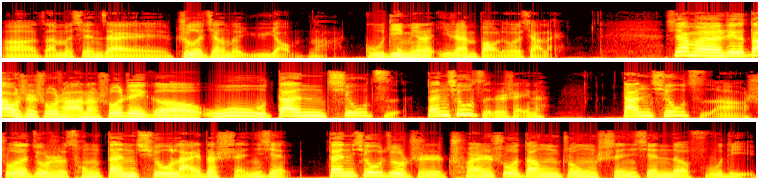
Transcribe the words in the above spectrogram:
啊，咱们现在浙江的余姚啊，古地名依然保留了下来。下面这个道士说啥呢？说这个吴丹丘子，丹丘子是谁呢？丹丘子啊，说的就是从丹丘来的神仙。丹丘就是传说当中神仙的府邸。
